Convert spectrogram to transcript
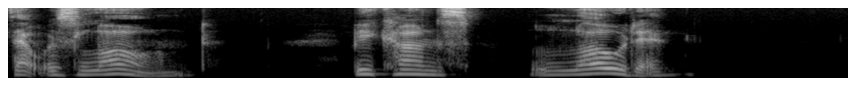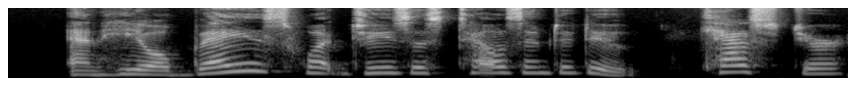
that was loaned becomes loaded, and he obeys what Jesus tells him to do cast your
